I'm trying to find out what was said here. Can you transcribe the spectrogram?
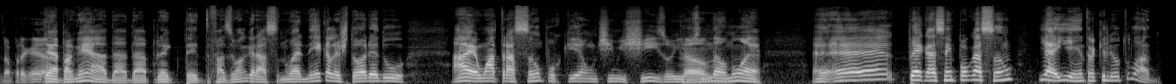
Dá para ganhar. É, pra ganhar, dá, dá pra ter- fazer uma graça. Não é nem aquela história do. Ah, é uma atração porque é um time X ou Y. Não, Não, não. não, é. É. é pegar essa empolgação e aí entra aquele outro lado.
